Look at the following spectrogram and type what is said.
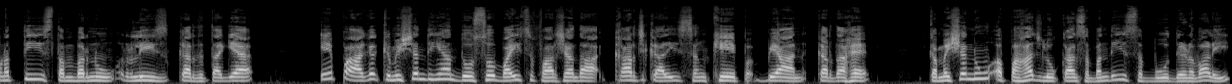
29 ਸਤੰਬਰ ਨੂੰ ਰਿਲੀਜ਼ ਕਰ ਦਿੱਤਾ ਗਿਆ ਇਹ ਭਾਗ ਕਮਿਸ਼ਨ ਦੀਆਂ 222 ਸਿਫਾਰਸ਼ਾਂ ਦਾ ਕਾਰਜਕਾਰੀ ਸੰਖੇਪ ਬਿਆਨ ਕਰਦਾ ਹੈ ਕਮਿਸ਼ਨ ਨੂੰ ਅਪਾਹਜ ਲੋਕਾਂ ਸੰਬੰਧੀ ਸਬੂਤ ਦੇਣ ਵਾਲੀ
